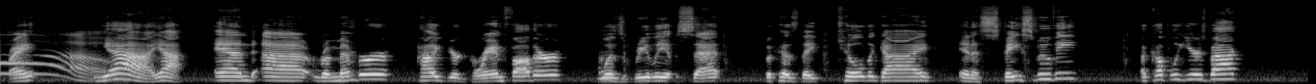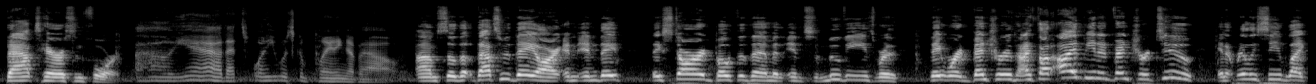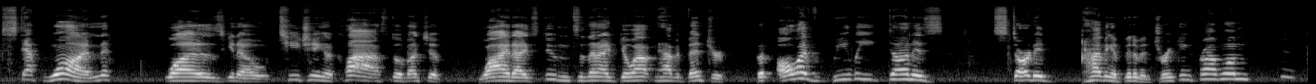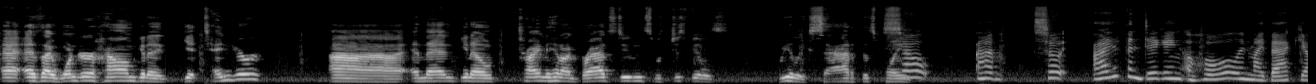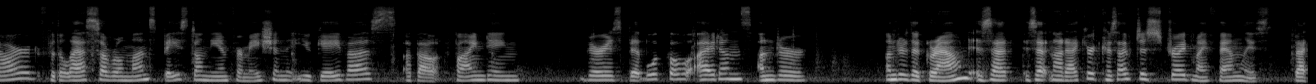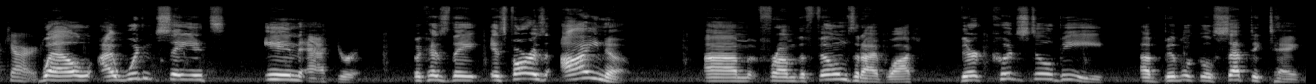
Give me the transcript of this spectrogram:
right? Oh. Yeah, yeah. And uh, remember how your grandfather was really upset because they killed a guy in a space movie a couple years back? That's Harrison Ford. Oh yeah, that's what he was complaining about. Um, so th- that's who they are, and and they they starred both of them in, in some movies where they were adventurers, and I thought I'd be an adventurer too, and it really seemed like step one was you know teaching a class to a bunch of wide-eyed students, and then I'd go out and have adventures. But all I've really done is started having a bit of a drinking problem, as I wonder how I'm gonna get tenure. Uh, and then you know trying to hit on grad students which just feels really sad at this point. So, um, so I've been digging a hole in my backyard for the last several months based on the information that you gave us about finding various biblical items under under the ground. Is that is that not accurate? Because I've destroyed my family's backyard. Well, I wouldn't say it's inaccurate because they, as far as I know, um, from the films that I've watched, there could still be a biblical septic tank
